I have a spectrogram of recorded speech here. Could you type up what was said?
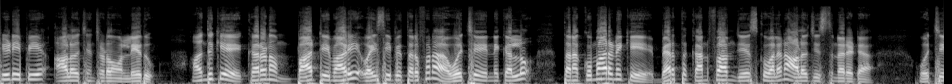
టీడీపీ ఆలోచించడం లేదు. అందుకే కరణం పార్టీ మారి వైసీపీ తరఫున వచ్చే ఎన్నికల్లో తన కుమారునికి బెర్త్ కన్ఫామ్ చేసుకోవాలని ఆలోచిస్తున్నారట. వచ్చే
